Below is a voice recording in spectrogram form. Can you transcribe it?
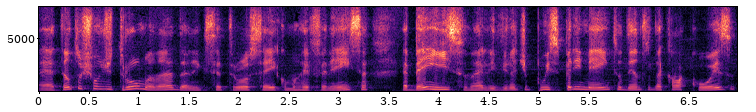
É, tanto o show de Truman, né, Dani, que você trouxe aí como referência, é bem isso, né, ele vira tipo um experimento dentro daquela coisa,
